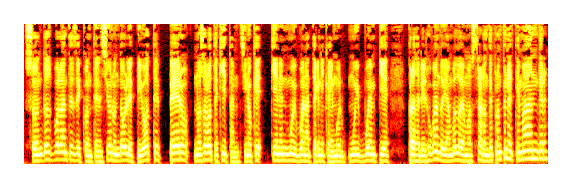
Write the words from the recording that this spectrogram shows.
Son dos volantes de contención, un doble pivote, pero no solo te quitan, sino que tienen muy buena técnica y muy, buen pie para salir jugando y ambos lo demostraron. De pronto en el tema Ander,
